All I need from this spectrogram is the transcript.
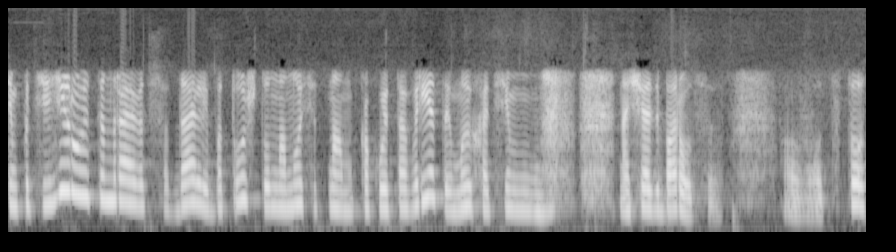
симпатизирует и нравится, да, либо то, что наносит нам какой-то вред, и мы хотим начать бороться. Вот. То,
